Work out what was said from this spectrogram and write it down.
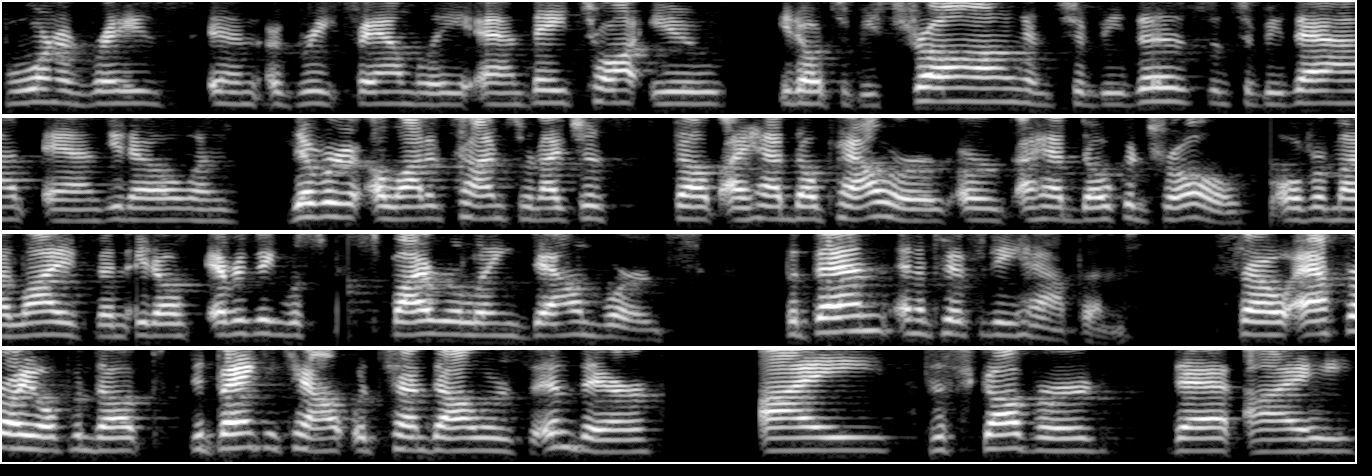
born and raised in a Greek family and they taught you, you know, to be strong and to be this and to be that and, you know, and there were a lot of times when I just felt I had no power or I had no control over my life. And, you know, everything was spiraling downwards. But then an epiphany happened. So after I opened up the bank account with $10 in there, I discovered that I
